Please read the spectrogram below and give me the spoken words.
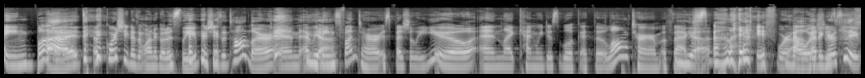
saying, but, but. of course she doesn't want to go to sleep because she's a toddler and everything's yeah. fun to her, especially you. And like, can we just look at the long term effects? Yeah. like if we're not always letting just, her sleep.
